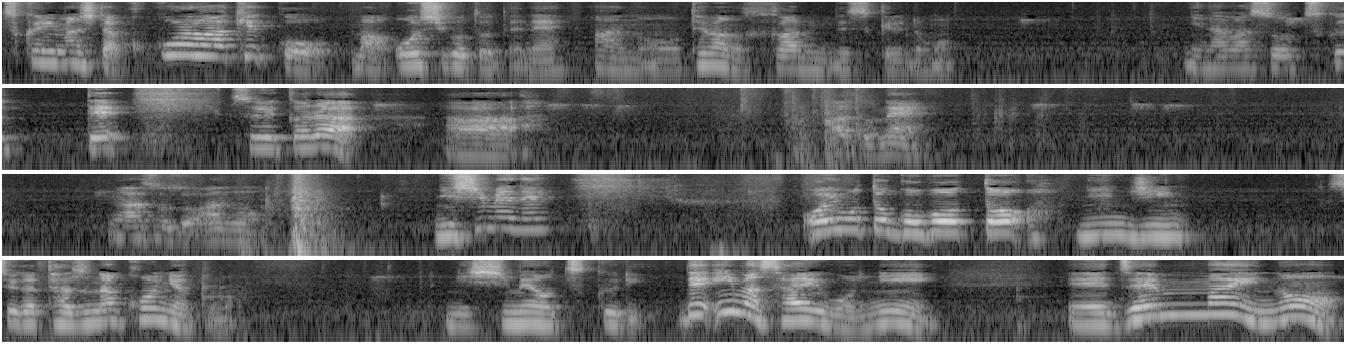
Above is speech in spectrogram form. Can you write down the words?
作りました。ここは結構、まあ、大仕事でねあの手間がかかるんですけれども。煮なますを作ってそれからああとねあそうそうあの煮しめね。お芋とごぼうと人参。それから手綱こんにゃくの煮しめを作り。で今最後に、えー、ゼンマイの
